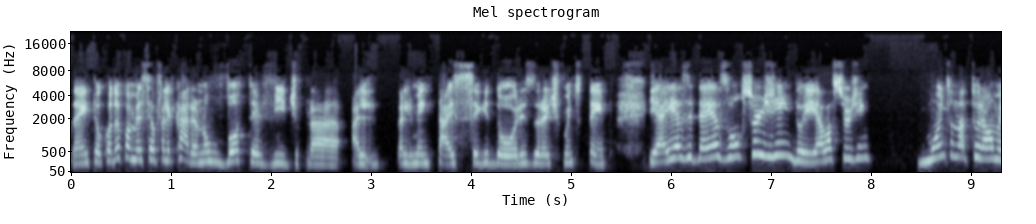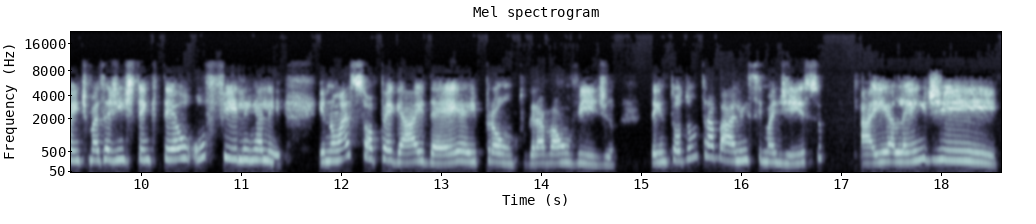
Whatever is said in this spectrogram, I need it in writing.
Né? Então, quando eu comecei, eu falei, cara, eu não vou ter vídeo para alimentar esses seguidores durante muito tempo. E aí as ideias vão surgindo, e elas surgem muito naturalmente, mas a gente tem que ter o feeling ali. E não é só pegar a ideia e pronto, gravar um vídeo. Tem todo um trabalho em cima disso. Aí, além de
